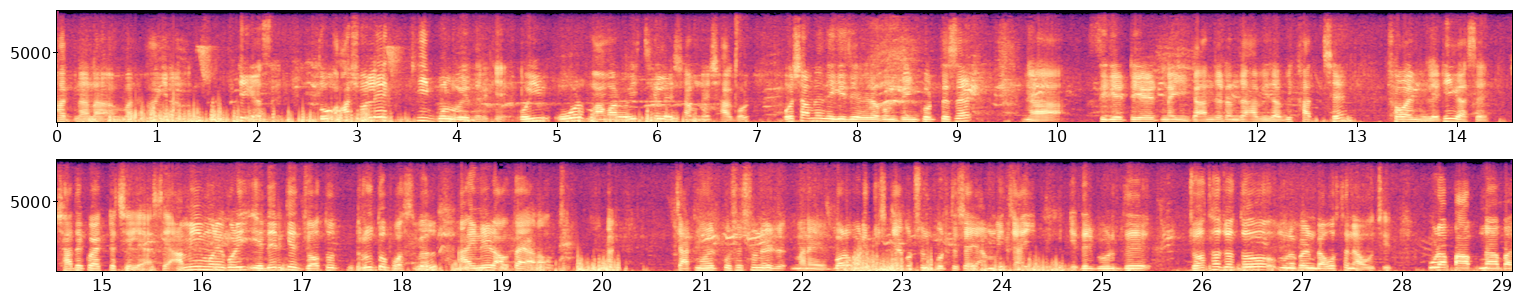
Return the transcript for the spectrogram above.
ভাগনা না মানে ভাগিনা না। ঠিক আছে। তো আসলে কি বলব এদেরকে? ওই ওর মামার ওই ছেলের সামনে সাগর, ওর সামনে দেখি যে এরকম ড্রিঙ্ক করতেছে সিগারেট টিগারেট নাকি গাঞ্জা টাঞ্জা হাবি জাবি খাচ্ছে সবাই মিলে, ঠিক আছে? সাথে কয়েকটা ছেলে আছে। আমি মনে করি এদেরকে যত দ্রুত পসিবল আইনের আওতায় আনা উচিত। আর চাটমোহরের প্রশাসনের মানে বড় বড় দৃষ্টি আকর্ষণ করতে চাই, আমি চাই এদের বিরুদ্ধে যথাযথ মনে করেন ব্যবস্থা নেওয়া উচিত। পুরা পাবনা বা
